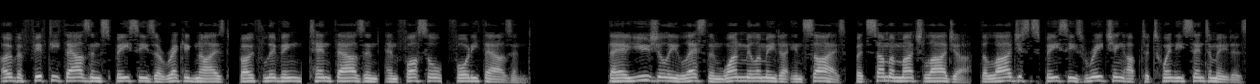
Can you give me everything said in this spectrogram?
Over 50,000 species are recognized, both living 10,000 and fossil 40,000. They are usually less than 1 mm in size, but some are much larger, the largest species reaching up to 20 cm.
